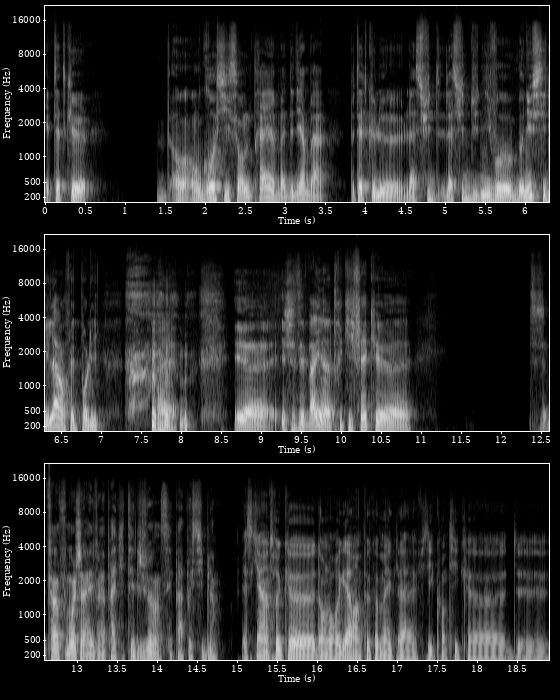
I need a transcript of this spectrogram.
Et peut-être que, en, en grossissant le trait, bah, de dire, bah, peut-être que le, la, suite, la suite du niveau bonus, il est là, en fait, pour lui. Ouais. Et, euh, et je sais pas, il y a un truc qui fait que. Enfin, pour moi, j'arriverai pas à quitter le jeu, hein, c'est pas possible. hein. Est-ce qu'il y a un truc euh, dans le regard, un peu comme avec la physique quantique, euh, de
